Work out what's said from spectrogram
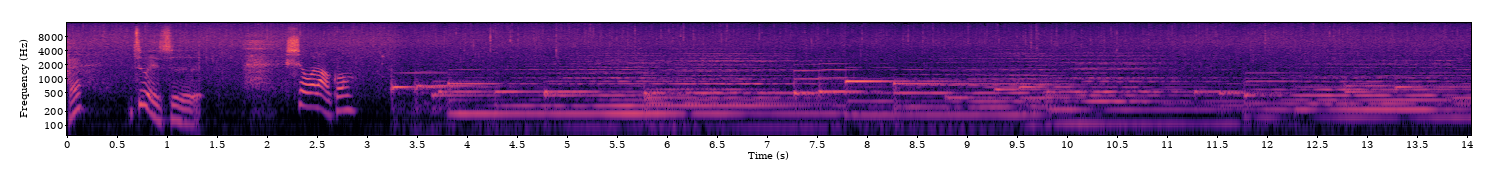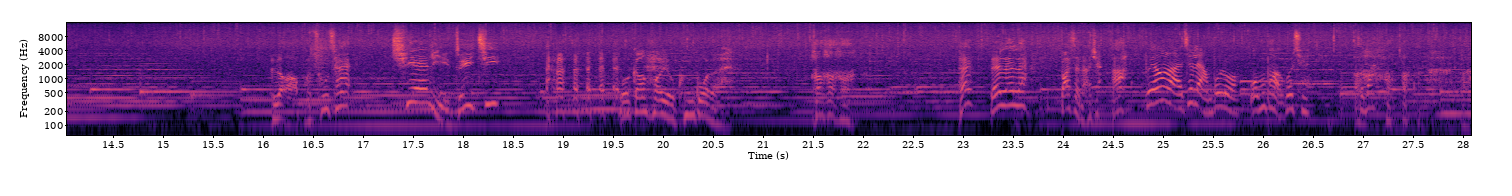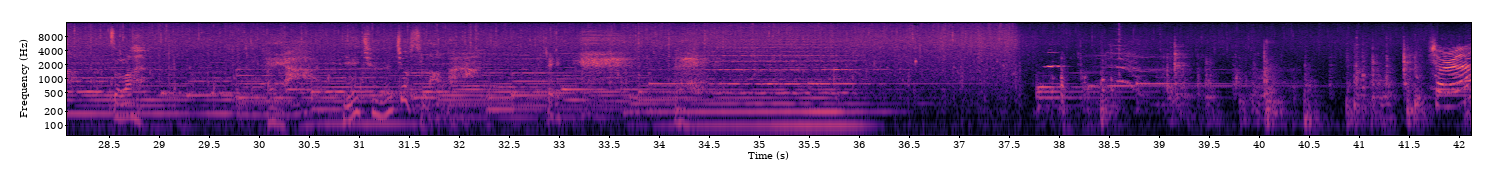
哎，这位是？是我老公。老婆出差，千里追妻。我刚好有空过来。好好好。哎，来来来，把伞拿去啊！不用了，就两步路，我们跑过去。走吧。走了。哎呀，年轻人就是浪漫啊！哎。小人。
